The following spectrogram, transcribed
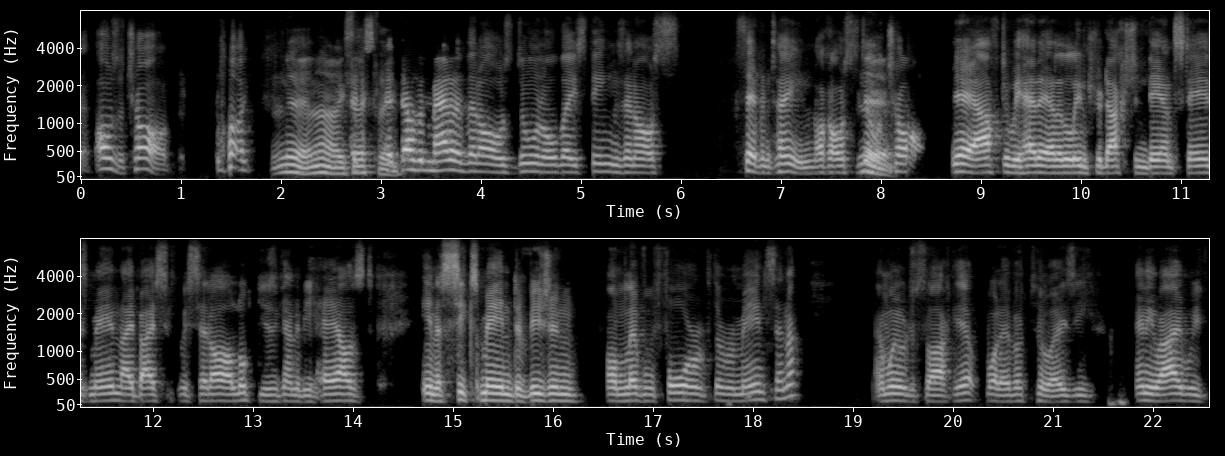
I was a child. Like, yeah, no, exactly. It doesn't matter that I was doing all these things and I was 17. Like, I was still Yeah. a child. Yeah, after we had our little introduction downstairs, man, they basically said, oh, look, you're going to be housed in a six man division on level four of the remand centre. And we were just like, yep, whatever, too easy. Anyway, we've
